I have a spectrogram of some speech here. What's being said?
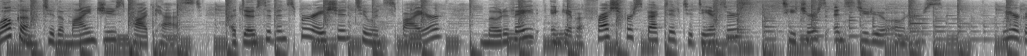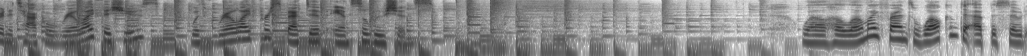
Welcome to the Mind Juice Podcast, a dose of inspiration to inspire, motivate, and give a fresh perspective to dancers, teachers, and studio owners. We are going to tackle real life issues with real life perspective and solutions. Well, hello, my friends. Welcome to episode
